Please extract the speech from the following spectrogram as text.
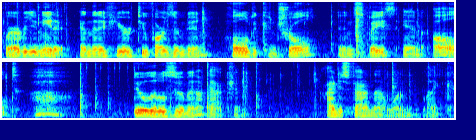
wherever you need it. And then if you're too far zoomed in, hold control and space and alt, do a little zoom out action. I just found that one like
